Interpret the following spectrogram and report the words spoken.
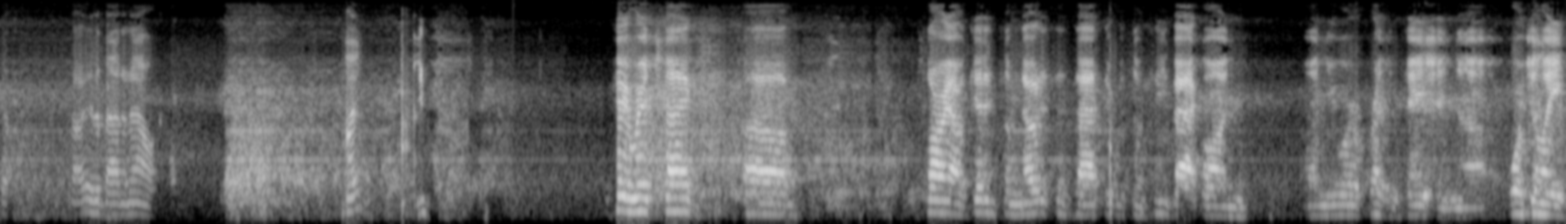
uh, in about an hour. Mike? Okay, Rich, thanks. Um, sorry, I was getting some notices that there was some feedback on on your presentation. Uh, fortunately,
